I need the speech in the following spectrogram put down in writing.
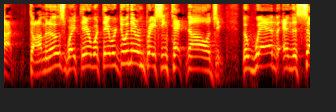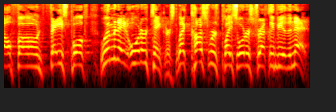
Uh, Domino's right there, what they were doing, they were embracing technology. The web and the cell phone, Facebook, eliminate order takers, let customers place orders directly via the net.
